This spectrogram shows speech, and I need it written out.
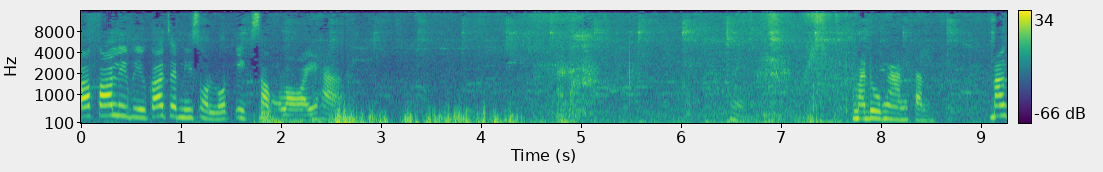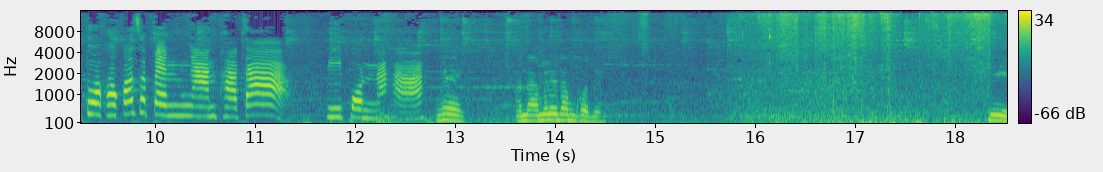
ก็ก็รีวิวก็จะมีส่วนลดอีก 200 ค่ะมาดูงานกัน บางตัวเขาก็จะเป็นงานพาก้ามีปนนะคะแม่งเอาน้ำไม่ได้ดำคนเลยนี่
